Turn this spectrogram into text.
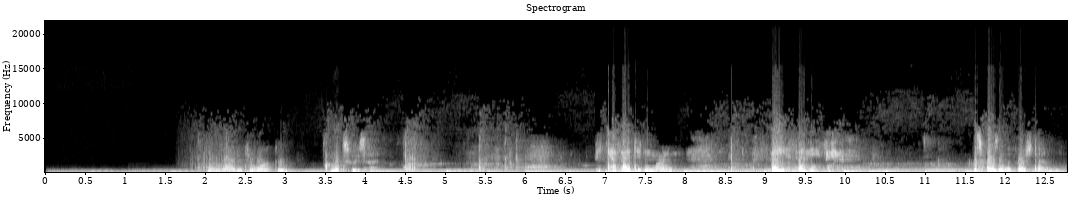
And why did you want to commit suicide? Because I didn't want to face anything. This wasn't the first time.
